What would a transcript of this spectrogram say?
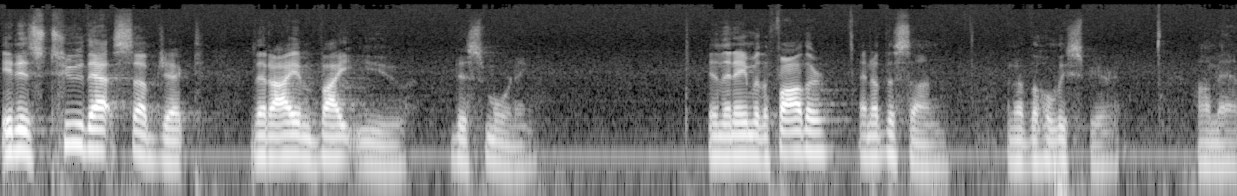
It is to that subject that I invite you this morning. In the name of the Father, and of the Son, and of the Holy Spirit. Amen.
